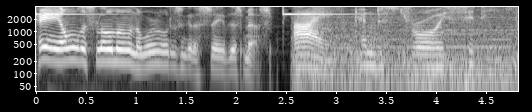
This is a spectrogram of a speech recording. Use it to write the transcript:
Hey, all the slow-mo in the world isn't gonna save this mess. I can destroy cities.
